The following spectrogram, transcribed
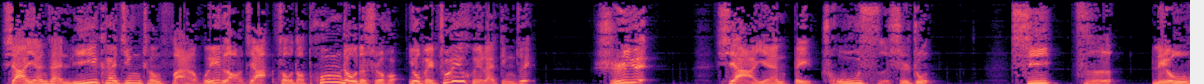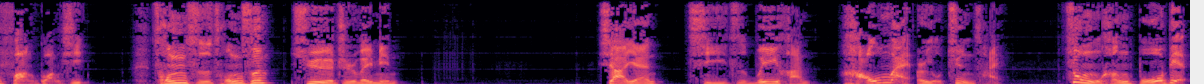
夏言在离开京城返回老家，走到通州的时候，又被追回来定罪。十月，夏言被处死示众，妻子流放广西，从子从孙削职为民。夏言起自微寒，豪迈而有俊才。纵横博辩，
